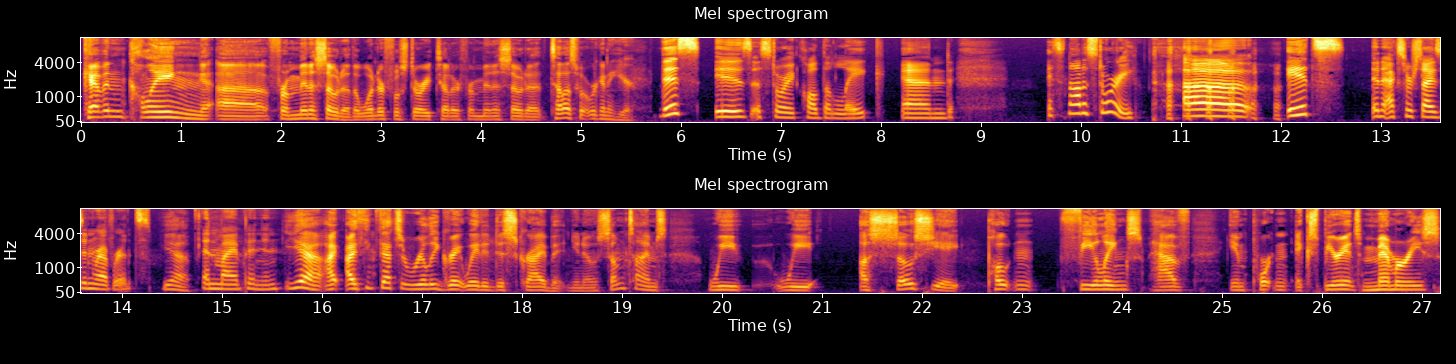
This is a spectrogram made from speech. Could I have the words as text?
Kevin Kling uh, from Minnesota, the wonderful storyteller from Minnesota. Tell us what we're going to hear. This is a story called The Lake and it's not a story. Uh, it's an exercise in reverence. Yeah. In my opinion. Yeah, I, I think that's a really great way to describe it. You know, sometimes we we associate potent feelings, have important experience memories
